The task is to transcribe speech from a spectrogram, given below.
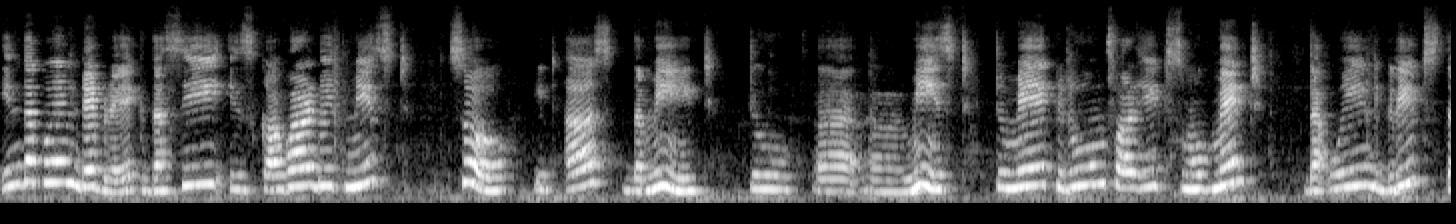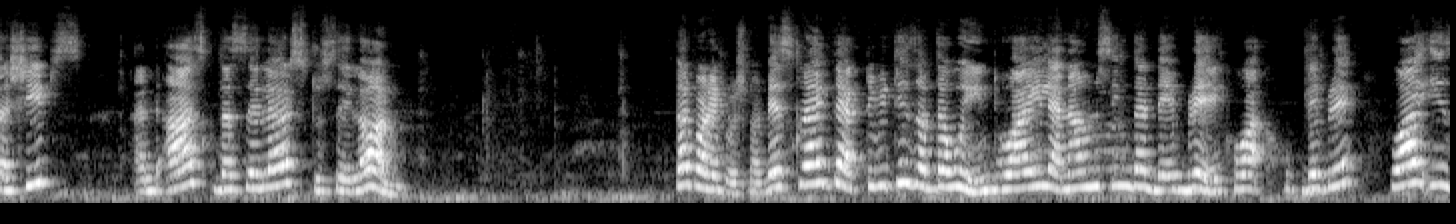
In the poem Daybreak, the sea is covered with mist, so it asked the meat to uh, uh, mist to make room for its movement. The wind greets the ships and asks the sailors to sail on. তারপরে প্রশ্ন describe the activities of the wind while announcing the daybreak daybreak why is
